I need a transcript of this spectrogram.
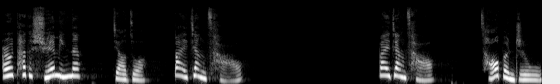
而它的学名呢，叫做败酱草。败酱草，草本植物，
